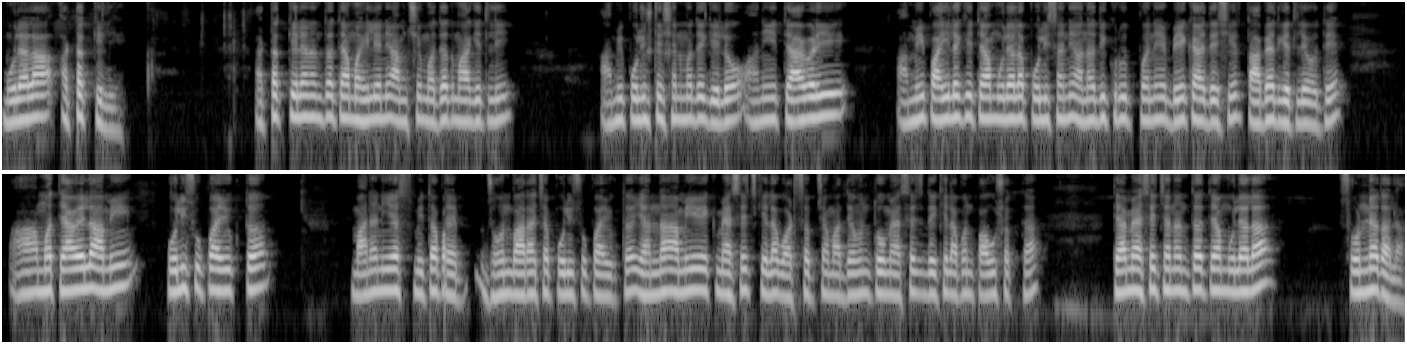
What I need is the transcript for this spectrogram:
मुलाला अटक केली. अटक केल्यानंतर त्या महिलेने आमची मदत मागितली. आम्ही पोलीस स्टेशनमध्ये गेलो आणि त्यावेळी आम्ही पाहिलं की त्या मुलाला पोलिसांनी अनधिकृतपणे बेकायदेशीर ताब्यात घेतले होते. मग त्यावेळेला आम्ही पोलीस उपायुक्त माननीय स्मिता साहेब झोन बाराच्या पोलीस उपायुक्त यांना आम्ही एक मेसेज केला व्हॉट्सअपच्या माध्यमातून. तो मॅसेज देखील आपण पाहू शकता. त्या मॅसेजच्या नंतर त्या मुलाला सोडण्यात आलं.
